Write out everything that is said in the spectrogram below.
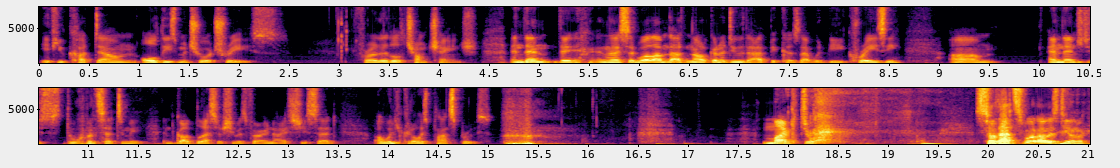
if you cut down all these mature trees for a little chump change. And then they and I said, well, I'm not, not going to do that because that would be crazy. Um, and then just the woman said to me, and God bless her, she was very nice. She said, "Oh well, you could always plant spruce." Mic drop. so that's what I was dealing with.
